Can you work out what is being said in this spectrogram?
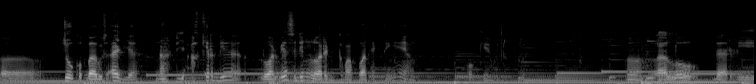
uh, cukup bagus aja. Nah di akhir dia luar biasa dia ngeluarin kemampuan actingnya yang oke okay menurut gue uh, lalu dari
